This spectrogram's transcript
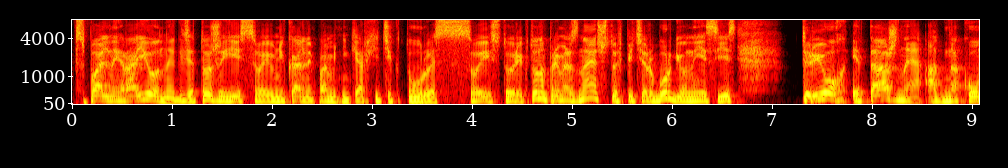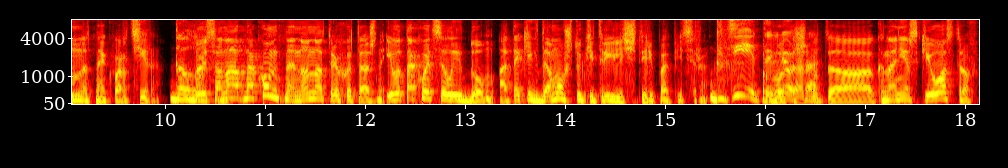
в спальные районы, где тоже есть свои уникальные памятники архитектуры, свои истории. Кто, например, знает, что в Петербурге у нас есть трехэтажная однокомнатная квартира. Да То ладно? есть она однокомнатная, но она трехэтажная. И вот такой целый дом. А таких домов штуки три или четыре по Питеру. Где это, вот Леша? так вот. А, Канонерский остров,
